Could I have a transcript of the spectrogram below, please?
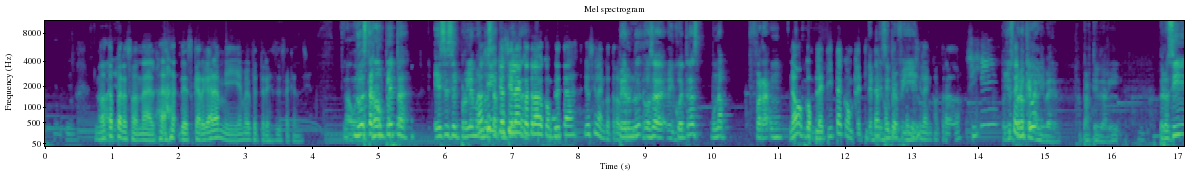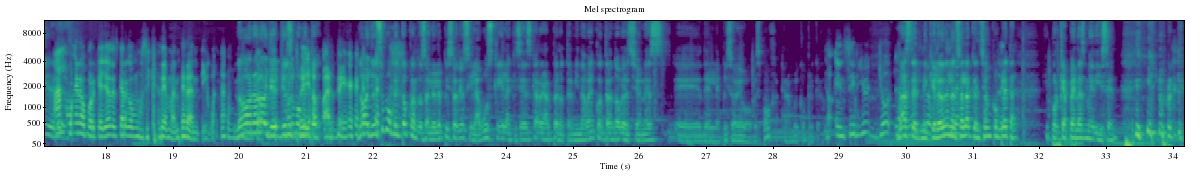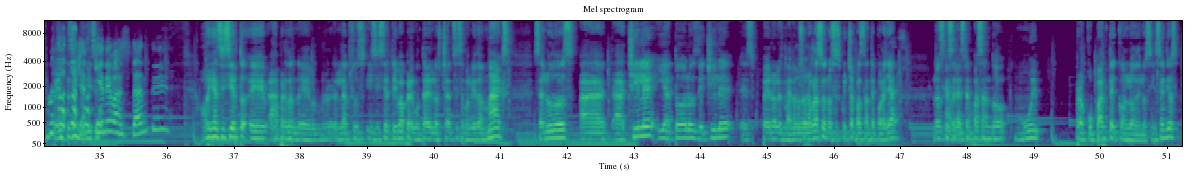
Nota Ah, personal. Descargar a mi MP3 de esa canción. No bueno. está completa. Ese es el problema. No, No, sí, está yo sí la he encontrado completa. Yo sí la he encontrado. Pero, no, o sea, encuentras una... fra- un- No, completita, completita. ¿De principio completita, yo fin? sí la he encontrado. Sí. Pues yo ¿está espero que la liberen a partir de ahí. Pero sí... Ah, eh, bueno, porque yo descargo música de manera antigua. No, no, no, yo- yo en su momento- aparte. No, yo en su momento cuando salió el episodio sí la busqué y la quise descargar, pero terminaba encontrando versiones eh, del episodio de Bob Esponja. Era muy complicado. No, en serio, yo. la Master, Nickelodeon la lanzó la encontré canción completa. ¿Y por qué apenas me dicen? Porque apenas me dicen. tiene bastante. Oigan, sí es cierto. eh, ah, perdón, eh, lapsus. Y sí es cierto, iba a preguntar en los chats y se me olvidó. Max, saludos a, a Chile y a todos los de Chile. Espero les mandamos un abrazo. Nos escuchan bastante por allá. Los que se Abrazo. estén pasando muy preocupante con lo de los incendios.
